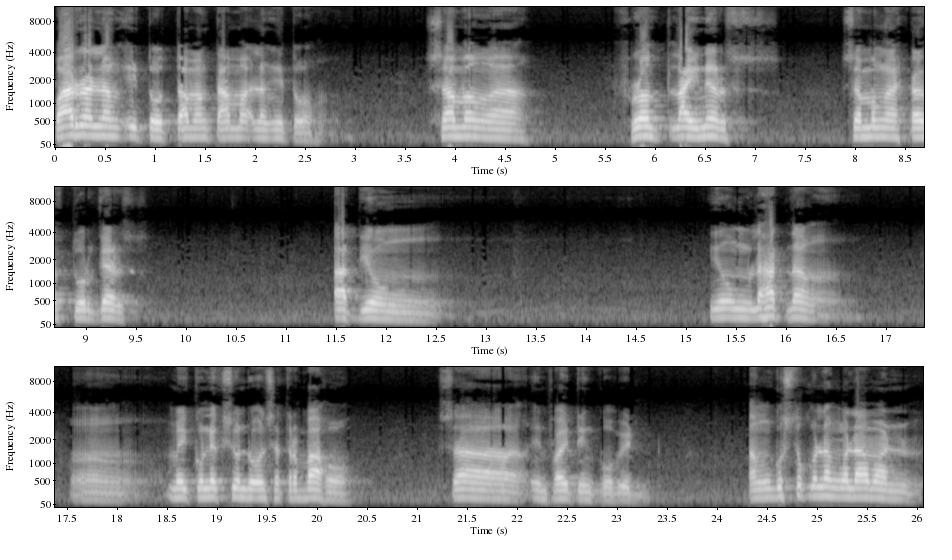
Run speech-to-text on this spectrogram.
para lang ito tamang-tama lang ito sa mga frontliners sa mga health workers at yung yung lahat ng uh, may connection doon sa trabaho sa in fighting COVID. Ang gusto ko lang malaman,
